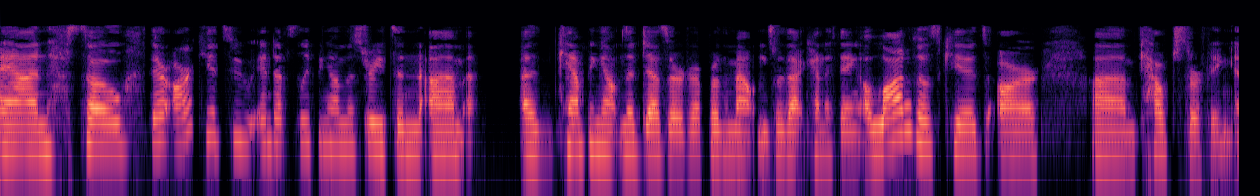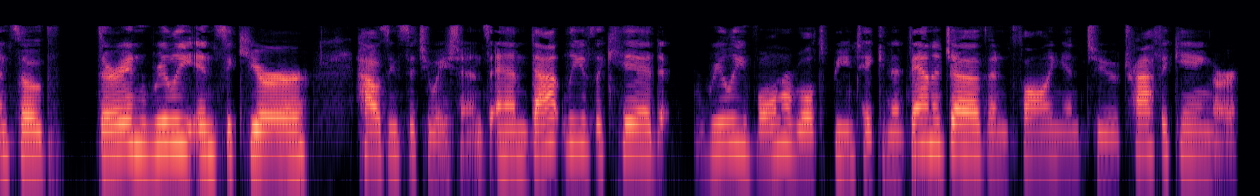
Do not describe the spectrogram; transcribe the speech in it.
And so there are kids who end up sleeping on the streets and um, uh, camping out in the desert or up in the mountains or that kind of thing. A lot of those kids are um, couch surfing. And so they're in really insecure housing situations. And that leaves a kid really vulnerable to being taken advantage of and falling into trafficking or,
